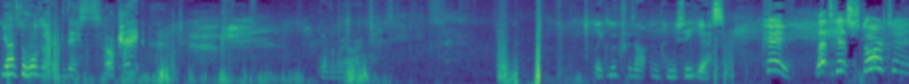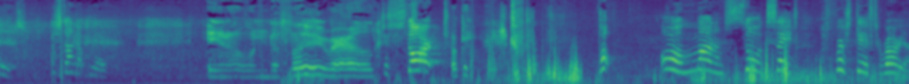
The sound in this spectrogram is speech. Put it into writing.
You have to hold it like this. Okay. Everywhere other way around. Like, look for that, and can you see? Yes. Okay, let's get started. You stand up there. In a wonderful world. Just start. Okay. Pop. Oh man, I'm so excited. My first day of Terraria.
